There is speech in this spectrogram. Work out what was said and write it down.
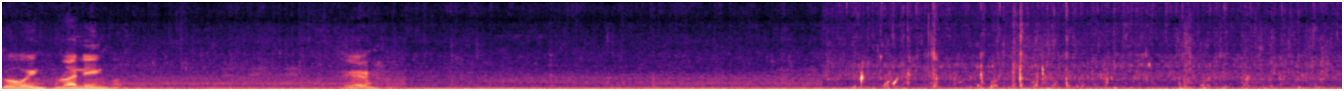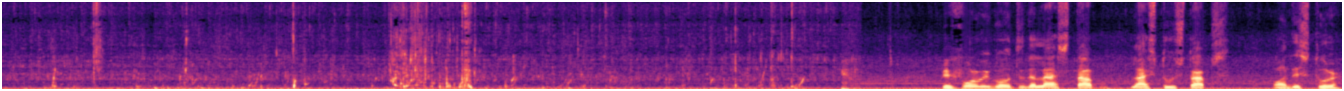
going, running there. Before we go to the last stop, last two stops on this tour,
